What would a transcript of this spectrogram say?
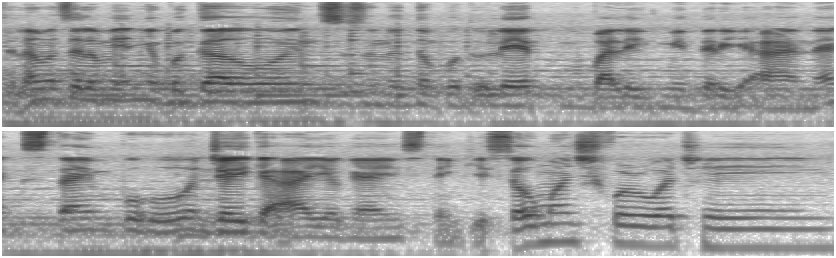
Salamat sa lamian nga pagkaon. Susunod na po ulit. Mabalik mi diri ah, next time po. Enjoy kaayo guys. Thank you so much for watching.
